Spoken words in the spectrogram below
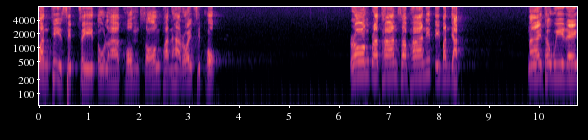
วันที่ 14 ตุลาคม 2516 รองประธานสภานิติบัญญัติ นายทวีแรง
